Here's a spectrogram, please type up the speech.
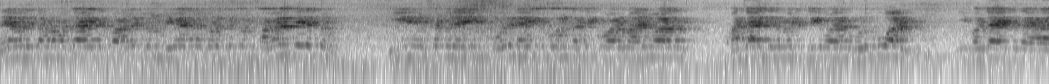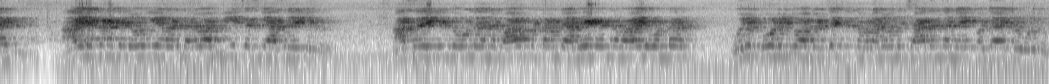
നിരവധി തവണ പഞ്ചായത്തിൽ പറഞ്ഞിട്ടും നിവേദനം കൊടുത്തിട്ടും സമരം ചെയ്തിട്ടും ഈ നിമിഷം വരെയും ഒരു ലൈറ്റ് പോലും കത്തിക്കുവാനുള്ള അനുവാദം പഞ്ചായത്ത് കമ്മിറ്റി തീരുമാനം കൊടുക്കുവാൻ ഈ പഞ്ചായത്ത് തയ്യാറായിട്ടില്ല. ആയിരക്കണക്കിന് രോഗികളാണ് തലവാ പി എച്ച് എസ് ആശ്രയിക്കുന്നത്. ആശ്രയിക്കുന്നത് കൊണ്ട് തന്നെ പാവപ്പെട്ടവന്റെ അഭയകേന്ദ്രമായതുകൊണ്ട് ഒരു കോടി രൂപ ബഡ്ജറ്റിൽ നമ്മൾ അനുവദിച്ച ആദ്യം തന്നെ ഈ പഞ്ചായത്തിന് കൊടുത്തു.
